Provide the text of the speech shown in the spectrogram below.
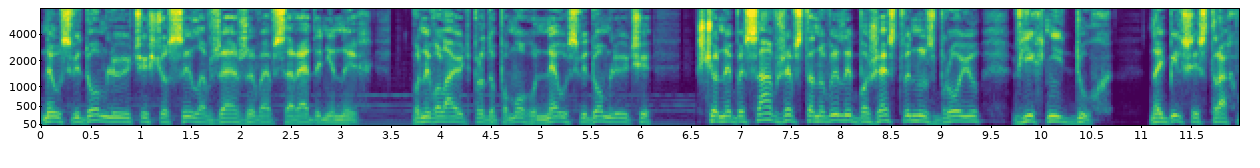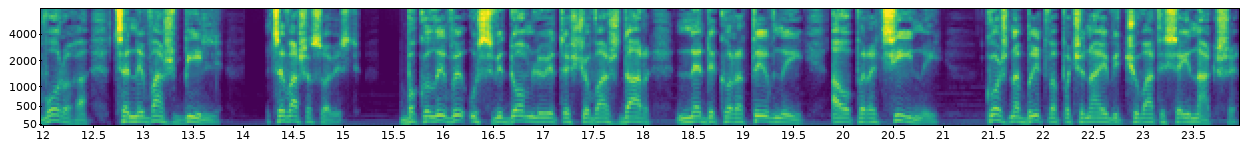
не усвідомлюючи, що сила вже живе всередині них. Вони волають про допомогу, не усвідомлюючи, що небеса вже встановили божественну зброю в їхній дух. Найбільший страх ворога це не ваш біль, це ваша совість. Бо коли ви усвідомлюєте, що ваш дар не декоративний, а операційний, кожна битва починає відчуватися інакше.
